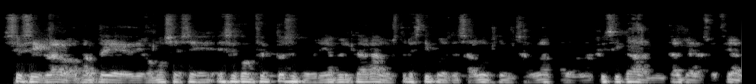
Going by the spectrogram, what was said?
Sí, sí, claro. Aparte, digamos, ese, ese concepto se podría aplicar a los tres tipos de salud que hemos hablado, a la física, a la mental y a la social.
